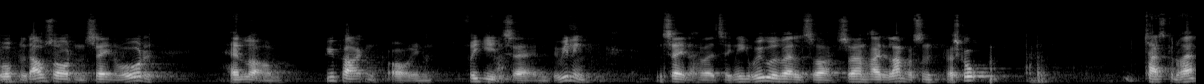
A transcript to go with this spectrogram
åbne dagsorden. Sag nummer 8 handler om byparken og en frigivelse af en bevilling. En sag, der har været teknik- og byggeudvalget, så Søren Heide Lambertsen, værsgo. Tak skal du have.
